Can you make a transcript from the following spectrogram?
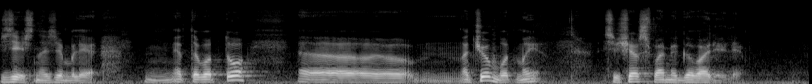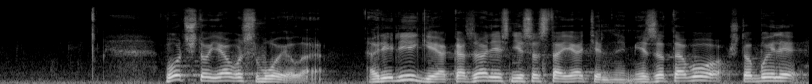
здесь, на земле, это вот то, э, о чем вот мы сейчас с вами говорили. Вот что я усвоила. Религии оказались несостоятельными из-за того, что были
